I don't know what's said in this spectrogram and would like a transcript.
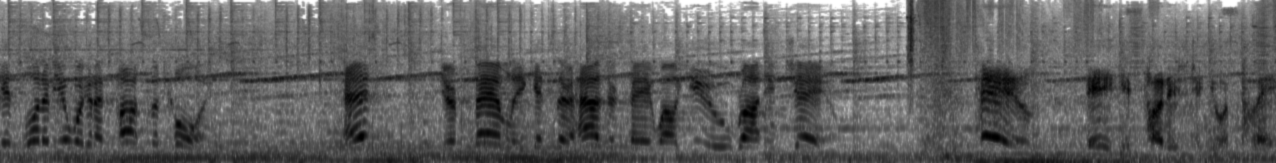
Gets one of you, we're gonna toss the coin. Head, your family gets their hazard pay while you rot in jail. Tails, they get punished in your place.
